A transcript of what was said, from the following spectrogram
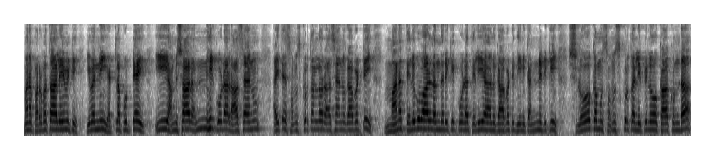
మన పర్వతాలేమిటి? ఇవన్నీ ఎట్లా పుట్టాయి? ఈ అంశాలన్నీ కూడా రాశాను. అయితే సంస్కృతంలో రాశాను కాబట్టి మన తెలుగు వాళ్ళందరికీ కూడా తెలియాలి కాబట్టి దీనికి అన్నిటికీ శ్లోకము సంస్కృత లిపిలో కాకుండా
